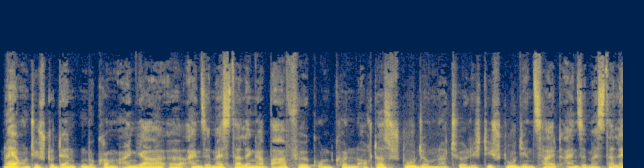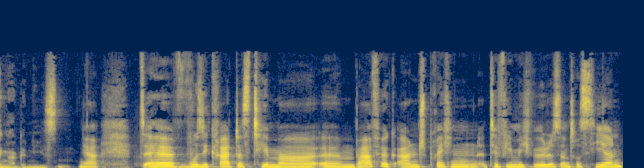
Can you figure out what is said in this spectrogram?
Naja, und die Studenten bekommen ein Jahr, äh, ein Semester länger BAföG und können auch das Studium natürlich, die Studienzeit ein Semester länger genießen. Ja, äh, wo Sie gerade das Thema ähm, BAföG ansprechen, Tiffy, mich würde es interessieren,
